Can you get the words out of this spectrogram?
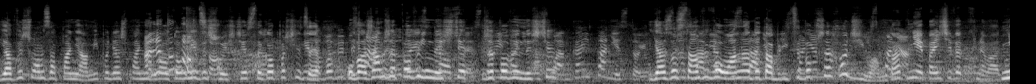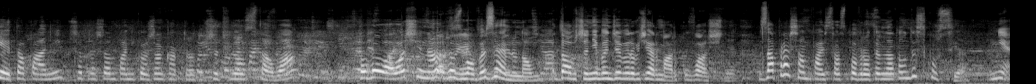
ja wyszłam za Paniami, ponieważ Pani Ale to co? wyszłyście z tego posiedzenia. bo my Uważam, pytamy, że no to jest powinnyście, proces. że Stoi pani powinnyście... posłanka i panie stoją. Ja zostałam Rozmawiamy wywołana do tablicy, bo panią- przechodziłam, tak? Nie, pani się wepchnęła. Nie, ta pani, przepraszam, pani koleżanka, która tu przed chwilą stała, powołała się na rozmowę ze mną. Dobrze, nie będziemy robić jarmarku, właśnie. Zapraszam Państwa z powrotem na tą dyskusję. Nie.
